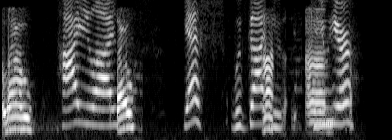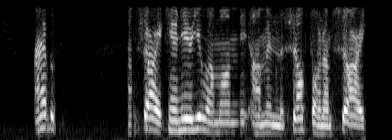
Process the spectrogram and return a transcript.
Hello. Hi, Eli. Hello. Yes, we've got Hi. you. Can Um, you hear? I have a. I'm sorry, I can't hear you. I'm on. The, I'm in the cell phone. I'm sorry.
